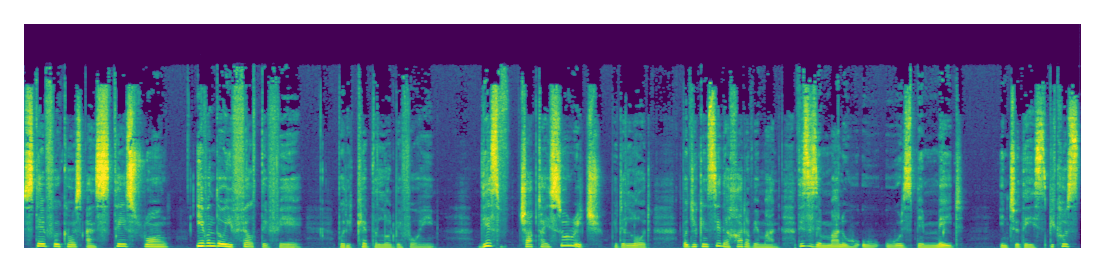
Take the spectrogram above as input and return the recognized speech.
stay focused and stay strong, even though he felt the fear, but he kept the Lord before him. This chapter is so rich with the Lord, but you can see the heart of a man. This is a man who, who, who has been made into this because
